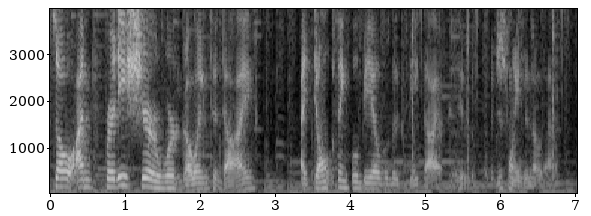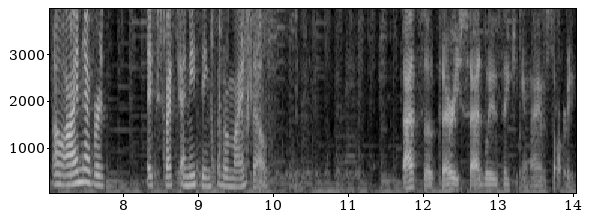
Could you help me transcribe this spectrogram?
So I'm pretty sure we're going to die. I don't think we'll be able to beat the Eye of Cthulhu. I just want you to know that. Oh, I never expect anything from myself. That's a very sad way of thinking, and I am sorry.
